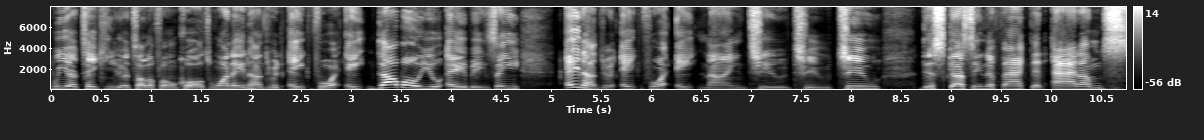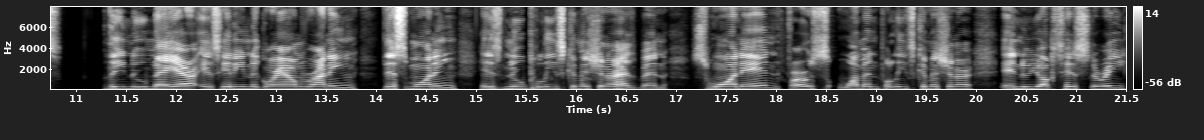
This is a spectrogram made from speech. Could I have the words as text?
We are taking your telephone calls 1 800 848 WABC. 800 848 9222, discussing the fact that Adams, the new mayor, is hitting the ground running this morning. His new police commissioner has been sworn in, first woman police commissioner in New York's history.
